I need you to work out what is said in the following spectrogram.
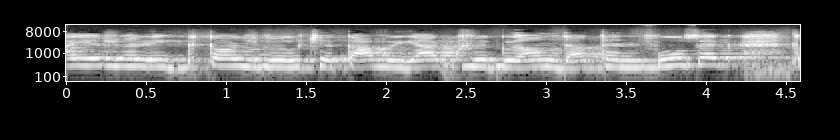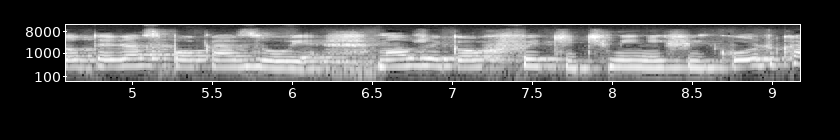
A jeżeli ktoś był ciekawy, jak wygląda ten wózek, to teraz pokazuję. Może go chwycić minifigurka,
